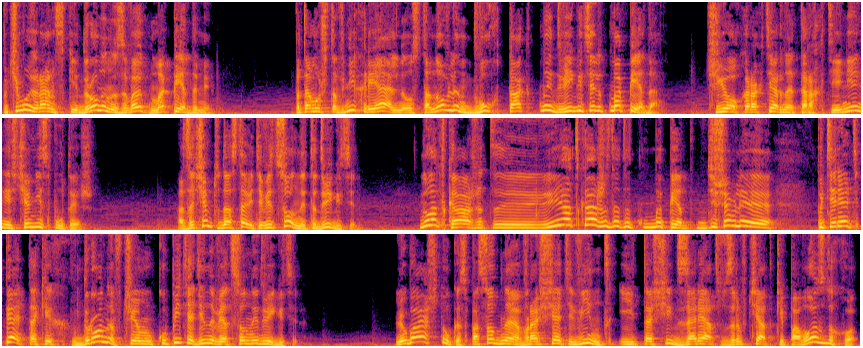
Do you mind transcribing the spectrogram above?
Почему иранские дроны называют мопедами? Потому что в них реально установлен двухтактный двигатель от мопеда, чье характерное тарахтение ни с чем не спутаешь. А зачем туда ставить авиационный-то двигатель? Ну, откажет, э, и откажет этот мопед. Дешевле потерять 5 таких дронов, чем купить один авиационный двигатель. Любая штука, способная вращать винт и тащить заряд взрывчатки по воздуху,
